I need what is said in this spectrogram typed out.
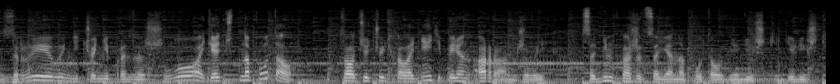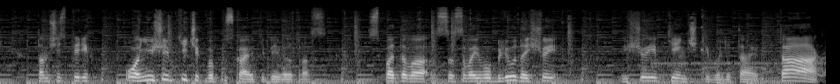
Взрывы, ничего не произошло. Я что-то напутал. Стал чуть-чуть холоднее, теперь он оранжевый. С одним, кажется, я напутал делишки, делишки. Там сейчас перех... О, они еще и птичек выпускают теперь в этот раз. С этого, со своего блюда еще и еще и птенчики вылетают. Так,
